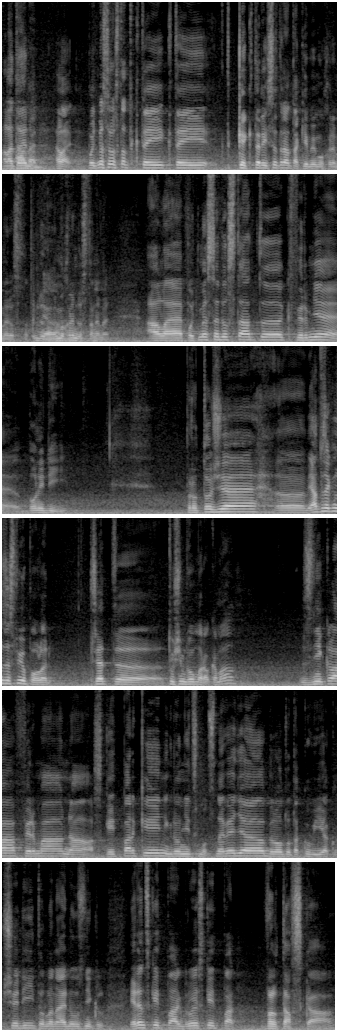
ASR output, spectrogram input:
Ale to je. Hele, pojďme se dostat k tej, k tej, ke který se teda taky mimochodem, dosta, do, mimochodem dostaneme. Ale pojďme se dostat eh, k firmě Bonny D, protože eh, já to řeknu ze svého pohledu. Před eh, tuším dvouma rokama vznikla firma na skateparky, nikdo nic moc nevěděl, bylo to takový jako šedý, tohle najednou vznikl jeden skatepark, druhý skatepark, Vltavská,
